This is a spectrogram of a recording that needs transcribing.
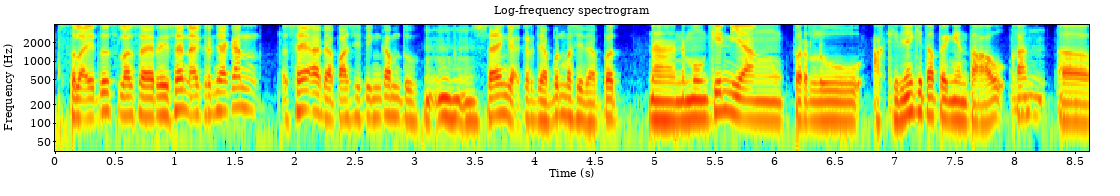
Setelah itu setelah saya resign akhirnya kan saya ada passive income tuh Mm-mm. saya nggak kerja pun masih dapat Nah, mungkin yang perlu akhirnya kita pengen tahu kan eh,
